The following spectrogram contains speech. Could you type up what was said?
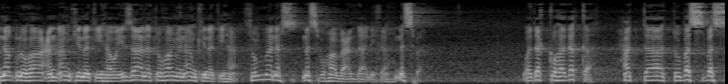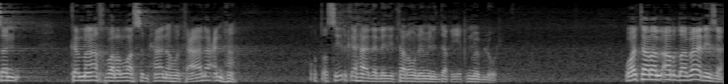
نقلها عن أمكنتها وإزالتها من أمكنتها ثم نسفها بعد ذلك نسبة ودكها دكة حتى تبس بسا كما أخبر الله سبحانه وتعالى عنها وتصير كهذا الذي ترون من الدقيق المبلول. وترى الأرض بارزة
